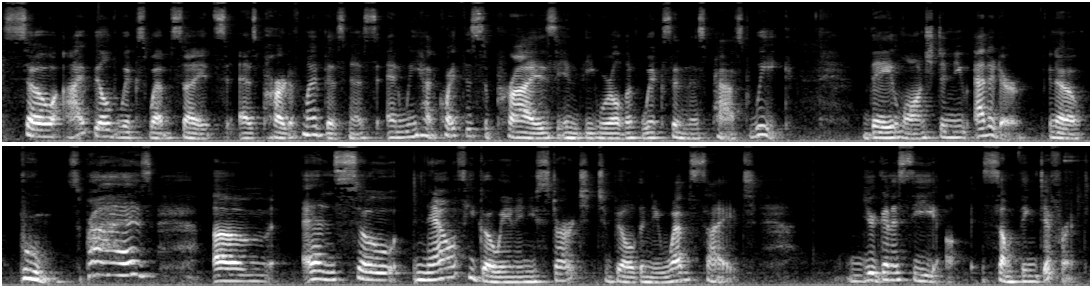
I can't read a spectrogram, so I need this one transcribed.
So I build Wix websites as part of my business and we had quite the surprise in the world of Wix in this past week. They launched a new editor, you know, boom, surprise. Um, and so now if you go in and you start to build a new website, you're gonna see uh, something different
